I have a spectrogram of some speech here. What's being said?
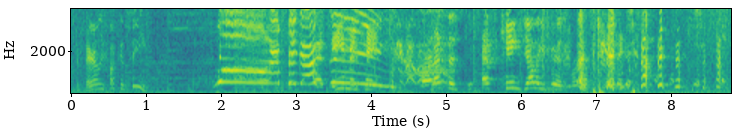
I can barely fucking see. Whoa, that big ass That demon thing! king. Bro, that's a, that's King Jellyfish, bro. That's That good. nigga-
